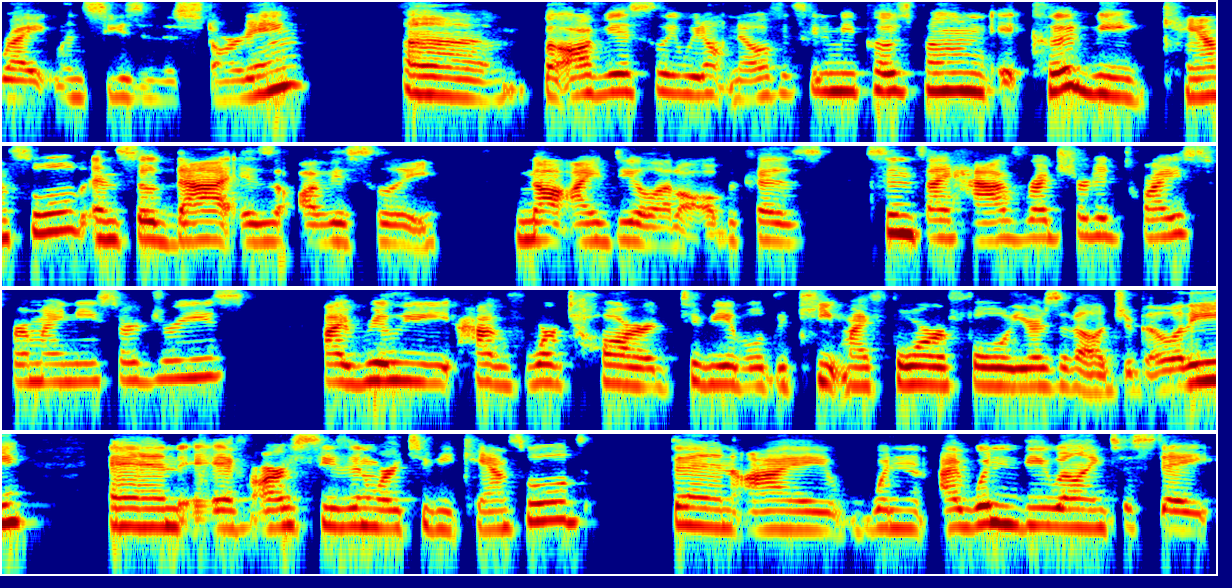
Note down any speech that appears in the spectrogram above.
right when season is starting. Um, but obviously, we don't know if it's going to be postponed. It could be canceled. And so that is obviously not ideal at all because since I have redshirted twice for my knee surgeries, I really have worked hard to be able to keep my four full years of eligibility. And if our season were to be canceled, then I wouldn't I wouldn't be willing to stay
